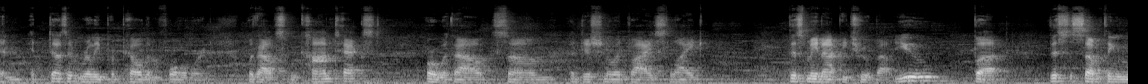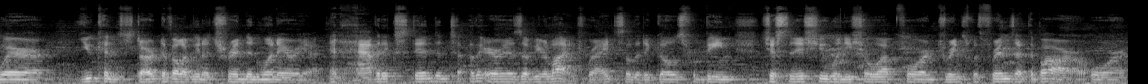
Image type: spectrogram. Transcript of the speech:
And it doesn't really propel them forward without some context or without some additional advice like this may not be true about you, but this is something where you can start developing a trend in one area and have it extend into other areas of your life, right? So that it goes from being just an issue when you show up for drinks with friends at the bar or,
